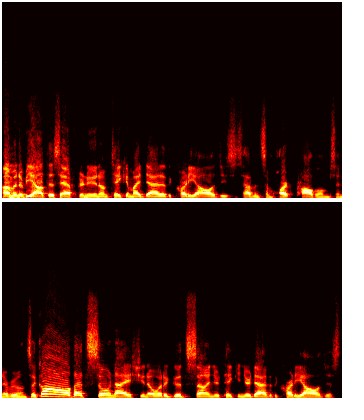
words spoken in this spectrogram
I'm going to be out this afternoon. I'm taking my dad to the cardiologist. He's having some heart problems. And everyone's like, oh, that's so nice. You know, what a good son. You're taking your dad to the cardiologist.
